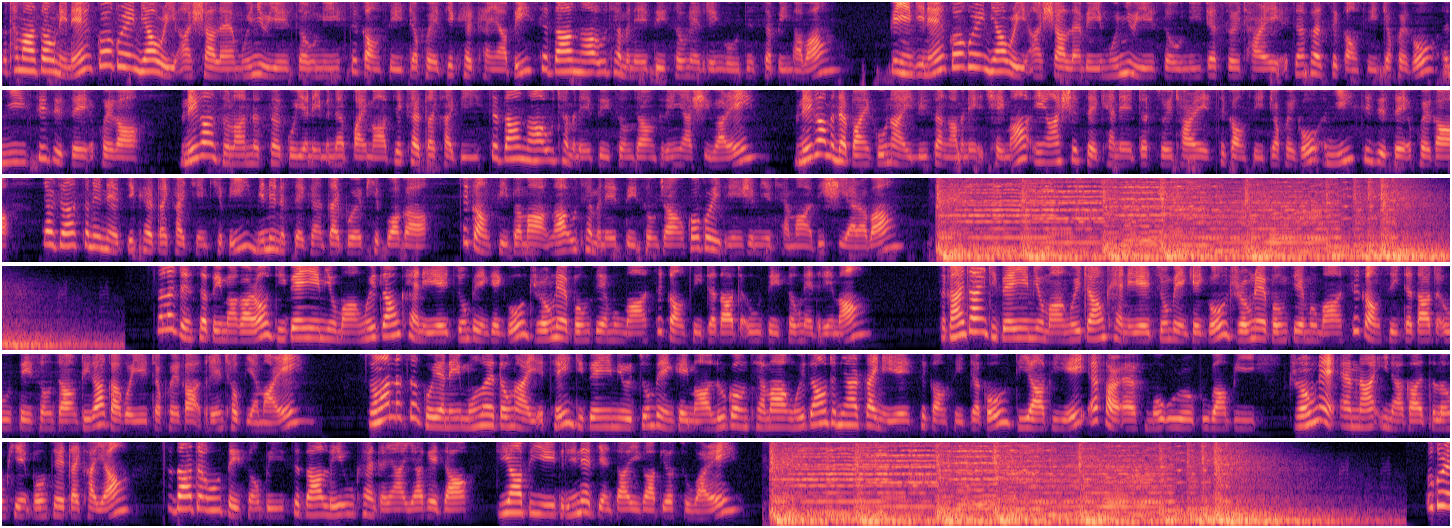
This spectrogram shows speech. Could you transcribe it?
ပထမဆုံးအနေနဲ့ကော့ဂရိတ်မြောက်ရီအာရှလန်မွေးမြူရေးစုံအနီးစစ်ကောင်စီတပ်ဖွဲ့ပစ်ခတ်ခံရပြီးစစ်သား9ဦးထပ်မံတေဆုံးတဲ့တဲ့ရင်ကိုတင်ဆက်ပေးမှာပါ။ကရင်ပြည်နယ်ကော့ဂရိတ်မြောက်ရီအာရှလန်ဘေးမွေးမြူရေးစုံအနီးတက်ဆွဲထားတဲ့အကြမ်းဖက်စစ်ကောင်စီတပ်ဖွဲ့ကိုအမည်စစ်စစ်စေအဖွဲ့ကမနေ့ကဇွန်လ29ရက်နေ့မနက်ပိုင်းမှာပြစ်ခတ်တိုက်ခိုက်ပြီးစစ်သား9ဦးထပ်မံတေဆုံးကြောင်းသတင်းရရှိပါရယ်။ မနေ့ကမနက်ပိုင်း9:45မိနစ်အချိန်မှာအင်အား80ခန့်နဲ့တပ်ဆွဲထားတဲ့စစ်ကောင်စီတပ်ဖွဲ့ကိုအမည်စစ်စစ်စေအဖွဲ့ကကြောက်ကြားစနစ်နဲ့ပြစ်ခတ်တိုက်ခိုက်ခြင်းဖြစ်ပြီးမိနစ်20ခန့်တိုက်ပွဲဖြစ်ပွားကစစ်ကောင်စီဘက်မှ9ဦးထက်မနည်းသေဆုံးကြောင်းကော့ဂရိတ်သတင်းရင်းမြစ်ထံမှသိရှိရတာပါဆက်လက်တင်ဆက်ပေးမှာကတော့ဒီပဲရင်မြို့မှာငွေတောင်းခံနေတဲ့ကျွန်းပင်ဂိတ်ကို drone နဲ့ပုံကျဲမှုမှာစစ်ကောင်စီတပ်သားတအူးသေဆုံးတဲ့တဲ့တင်မှာ စကိုင်းတိုင်းဒီပဲရင်မြို့မှာငွေတောင်းခံနေတဲ့ကျွန်းပင်ဂိတ်ကို drone နဲ့ပုံကျဲမှုမှာစစ်ကောင်စီတပ်သားတအူးသေဆုံးကြောင်းဒေသကာကွယ်ရေးတပ်ဖွဲ့ကသတင်းထုတ်ပြန်ပါတယ်။ဇွန်လ29ရက်နေ့မွန်းလွဲ3နာရီအချိန်ဒီပဲရင်မြို့ကျွန်းပင်ဂိတ်မှာလူကုန်ထံမှငွေတောင်းတများတိုက်နေတဲ့စစ်ကောင်စီတပ်ကို DRPA FRF မိုးဦးတို့ပူးပေါင်းပြီး drone နဲ့ M9 အီနာကတလုံးဖြင့်ပုံကျဲတိုက်ခိုက်ရာစစ်သားတအုပ်သေဆုံးပြီးစစ်သား၄ဦးခန့်တရားရခဲ့ကြောင်း DRPA သတင်းနဲ့ပြန်ကြားရေးကပြောဆိုပါရယ်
